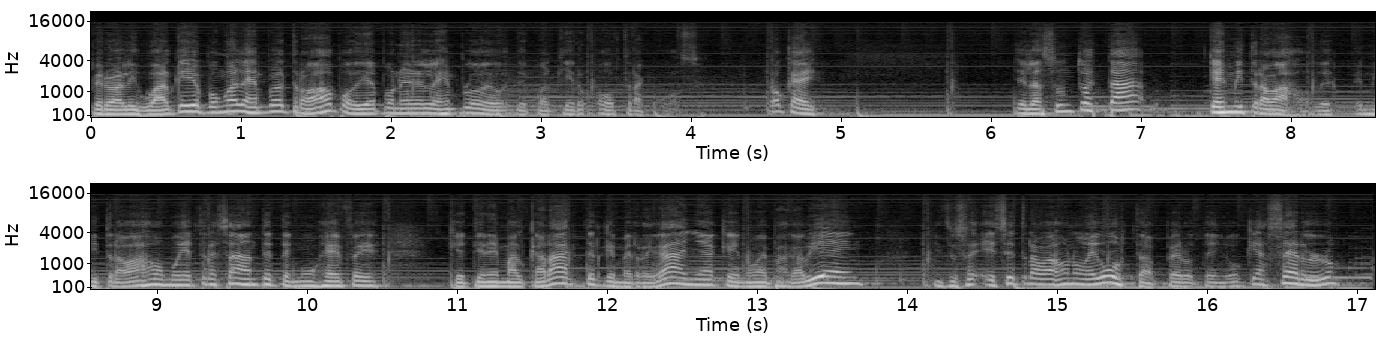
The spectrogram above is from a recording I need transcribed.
pero al igual que yo pongo el ejemplo del trabajo, podría poner el ejemplo de, cualquier otra cosa. Ok. El asunto está que es mi trabajo. mi trabajo es muy estresante. Tengo un jefe que tiene mal carácter, que me regaña, que no me paga bien. Entonces ese trabajo no me gusta, pero tengo que hacerlo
